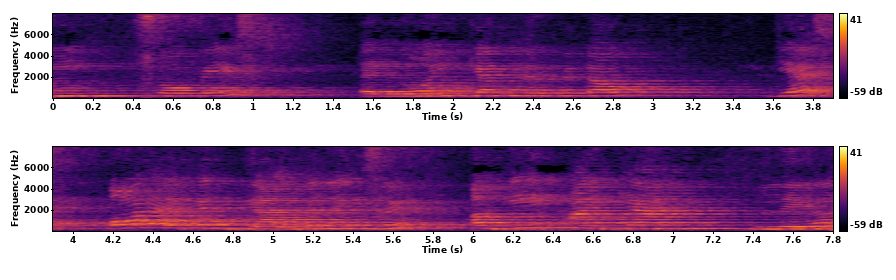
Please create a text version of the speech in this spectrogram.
the surface. Alloying can help it out. Yes, or I can galvanize it. Again, I can layer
